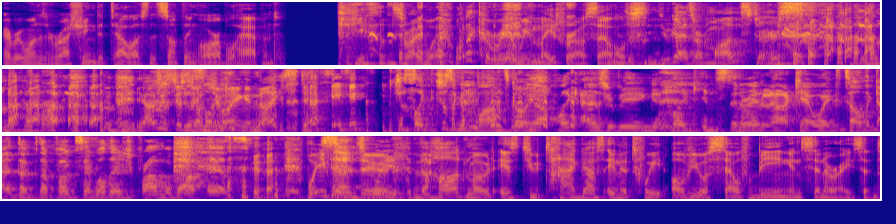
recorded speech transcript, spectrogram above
everyone's rushing to tell us that something horrible happened. Yeah, that's right. What, what a career we've made for ourselves. You guys are monsters. yeah, I was just, Just like- enjoying a nice day. just like just like a bomb's going up, like as you're being like incinerated. Oh, I can't wait to tell the guy, the, the folks say, "Well, there's a problem about this." what you can Send do, tweet. the hard mode is to tag us in a tweet of yourself being incinerated.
